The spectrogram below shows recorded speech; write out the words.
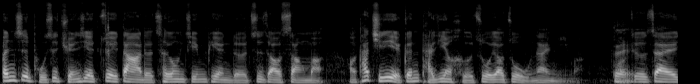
恩智浦是全世界最大的车用晶片的制造商嘛，哦，它其实也跟台积电合作要做五纳米嘛，对，就是在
